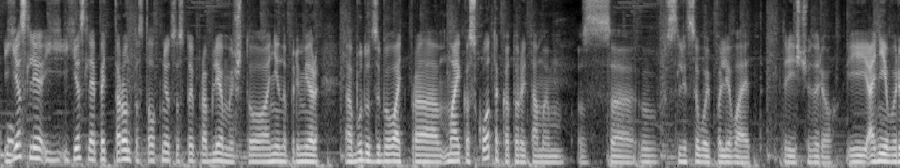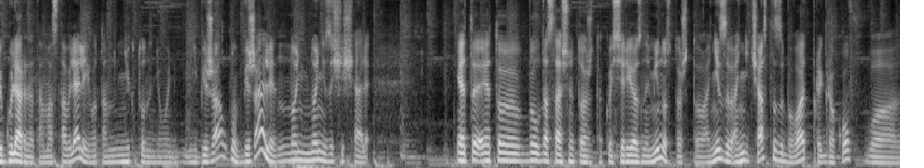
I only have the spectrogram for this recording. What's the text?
Если, если опять Торонто столкнется с той проблемой, что они, например, э, будут забывать про Майка Скотта, который там им с, с лицевой поливает 3 из 4, и они его регулярно там оставляли, его там никто на него не бежал, ну, бежали, но, но не защищали. Это, это был достаточно тоже такой серьезный минус, то что они, они часто забывают про игроков в-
